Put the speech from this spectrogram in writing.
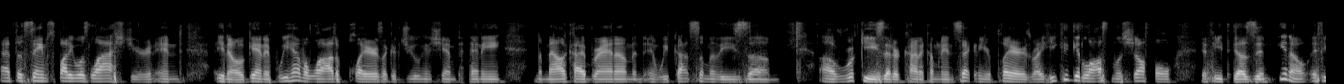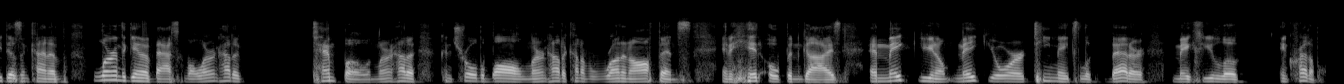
at the same spot he was last year. And, and, you know, again, if we have a lot of players like a Julian Champagnie and a Malaki Branham, and, and we've got some of these um, uh, rookies that are kind of coming in second year players, right? He could get lost in the shuffle if he doesn't, you know, if he doesn't kind of learn the game of basketball, learn how to tempo and learn how to control the ball learn how to kind of run an offense and hit open guys and make you know make your teammates look better makes you look incredible,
